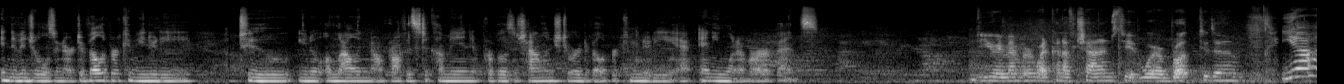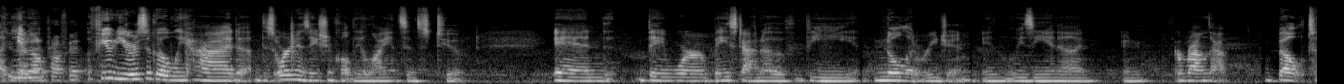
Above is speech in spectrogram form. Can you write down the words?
individuals in our developer community to you know allowing nonprofits to come in and propose a challenge to our developer community at any one of our events. Do you remember what kind of challenge were brought to the yeah to you the know, nonprofit? A few years ago, we had this organization called the Alliance Institute, and they were based out of the NOLA region in Louisiana and, and around that belt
